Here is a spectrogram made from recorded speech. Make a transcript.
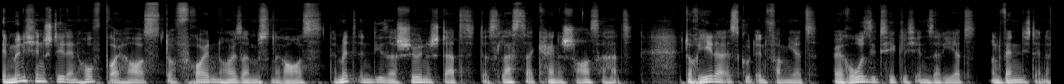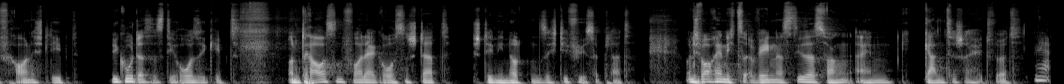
In München steht ein Hofbräuhaus, doch Freudenhäuser müssen raus, damit in dieser schönen Stadt das Laster keine Chance hat. Doch jeder ist gut informiert, weil Rosi täglich inseriert und wenn dich deine Frau nicht liebt, wie gut, dass es die Rosi gibt. Und draußen vor der großen Stadt stehen die Nutten sich die Füße platt. Und ich brauche ja nicht zu erwähnen, dass dieser Song ein gigantischer Hit wird. Ja.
